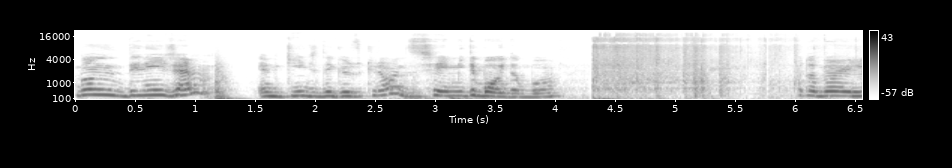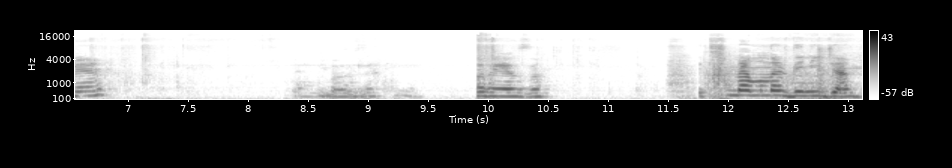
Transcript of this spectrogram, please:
Bunu deneyeceğim. Yani giyince de gözükür ama şey midi boyda bu. Bu da böyle. Böyle. Bu da beyazı. Evet, Şimdi ben bunları deneyeceğim.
